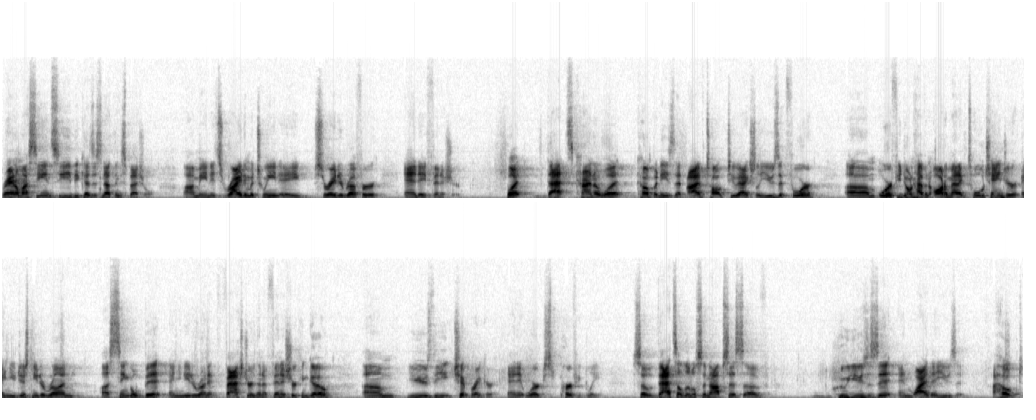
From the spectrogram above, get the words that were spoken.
ran on my CNC because it's nothing special. I mean, it's right in between a serrated rougher and a finisher. But that's kind of what companies that I've talked to actually use it for. Um, or if you don't have an automatic tool changer and you just need to run a single bit and you need to run it faster than a finisher can go, um, you use the chip breaker and it works perfectly. So that's a little synopsis of who uses it and why they use it. I hoped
